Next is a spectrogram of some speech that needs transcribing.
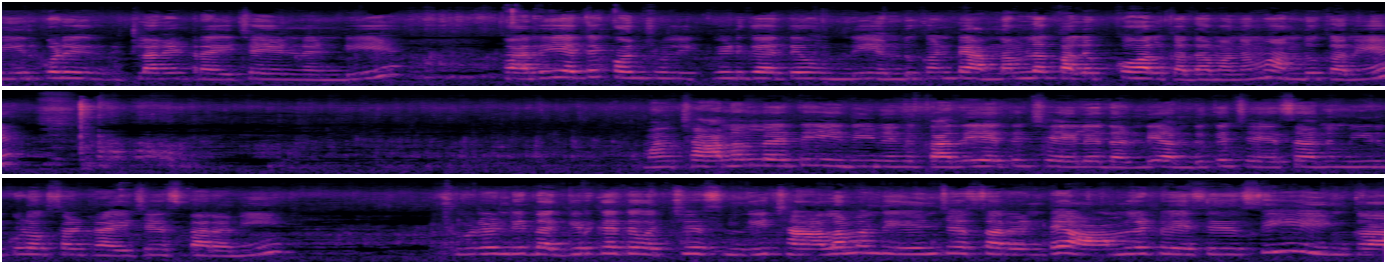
మీరు కూడా ఇట్లానే ట్రై చేయండి కర్రీ అయితే కొంచెం లిక్విడ్గా అయితే ఉంది. ఎందుకంటే అన్నంలో కలుపుకోవాలి కదా మనం అందుకని. మన ఛానల్లో అయితే ఇది నేను కర్రీ అయితే చేయలేదండి. అందుకే చేశాను. మీరు కూడా ఒకసారి ట్రై చేస్తారని. చూడండి దగ్గరికి అయితే వచ్చేసింది. చాలామంది ఏం చేస్తారంటే ఆమ్లెట్ వేసేసి ఇంకా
